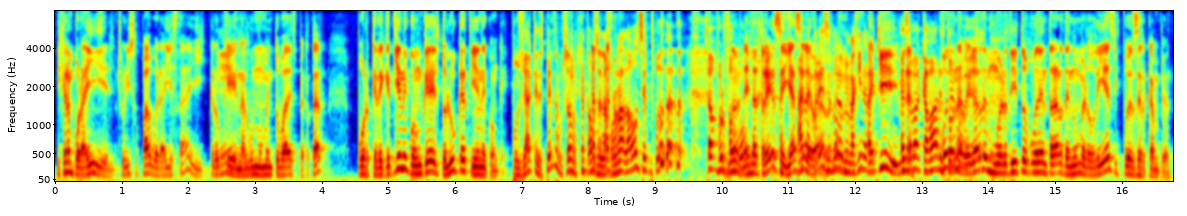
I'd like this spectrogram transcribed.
dijeran por ahí el chorizo power, ahí está. Y creo que en algún momento va a despertar. Porque de que tiene con qué el Toluca, tiene con qué. Pues ya que despierta, pues estamos, en la jornada 11. Pues, ya, por favor. en la 13, ya se le la 13, va. No, imagínate. Aquí, mira, se va a acabar Puede navegar de muertito, puede entrar de número 10 y puede ser campeón.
